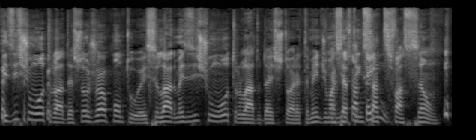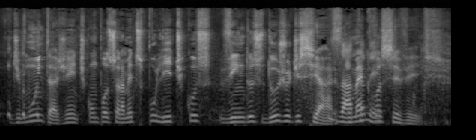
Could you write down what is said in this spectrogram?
Existe um outro lado da história, o Joel pontuou esse lado, mas existe um outro lado da história também, de uma certa só tem insatisfação de muita gente com posicionamentos políticos vindos do judiciário. Como é que Exatamente. você vê isso?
